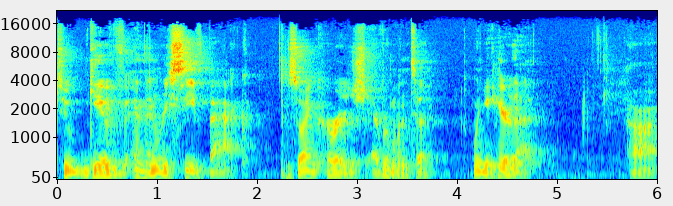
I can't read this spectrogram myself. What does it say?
to give and then receive back. So I encourage everyone to, when you hear that, uh,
